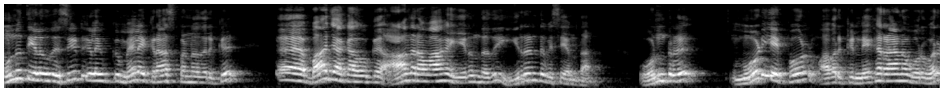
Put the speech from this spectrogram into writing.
முந்நூற்றி எழுபது சீட்டுகளுக்கு மேலே கிராஸ் பண்ணுவதற்கு பாஜகவுக்கு ஆதரவாக இருந்தது இரண்டு விஷயம்தான். ஒன்று மோடியைப் போல் அவருக்கு நிகரான ஒருவர்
